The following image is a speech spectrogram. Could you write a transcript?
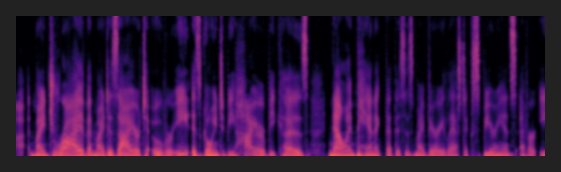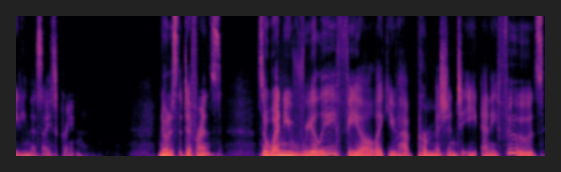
uh, my drive and my desire to overeat is going to be higher because now I'm panicked that this is my very last experience ever eating this ice cream. Notice the difference? So, when you really feel like you have permission to eat any foods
